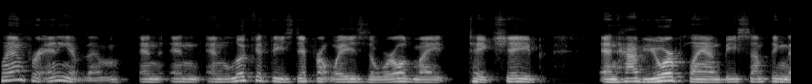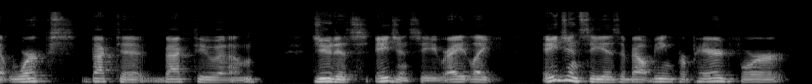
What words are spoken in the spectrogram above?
Plan for any of them and and and look at these different ways the world might take shape and have your plan be something that works back to back to um, Judith's agency, right? Like agency is about being prepared for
